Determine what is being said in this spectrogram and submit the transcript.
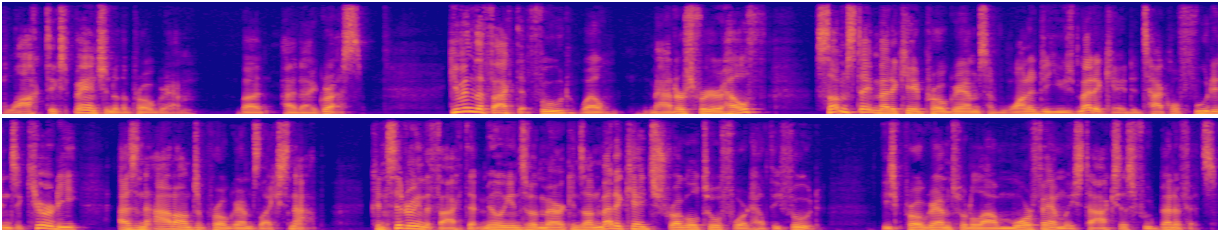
blocked expansion of the program. But I digress. Given the fact that food, well, matters for your health, some state Medicaid programs have wanted to use Medicaid to tackle food insecurity as an add on to programs like SNAP, considering the fact that millions of Americans on Medicaid struggle to afford healthy food. These programs would allow more families to access food benefits.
